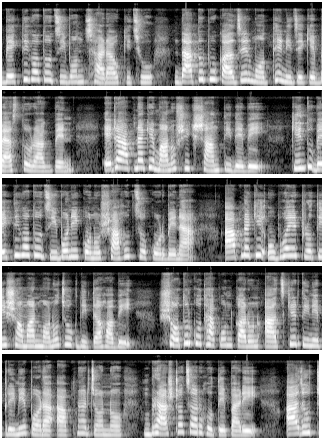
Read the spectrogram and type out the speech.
ব্যক্তিগত জীবন ছাড়াও কিছু দাতব্য কাজের মধ্যে নিজেকে ব্যস্ত রাখবেন। এটা আপনাকে মানসিক শান্তি দেবে। কিন্তু ব্যক্তিগত জীবনে কোনো সাহায্য করবে না। আপনাকে উভয়ের প্রতি সমান মনোযোগ দিতে হবে। সতর্ক থাকুন, কারণ আজকের দিনে প্রেমে পড়া আপনার জন্য ভ্রষ্টাচার হতে পারে। আজ উচ্চ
